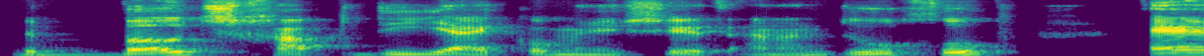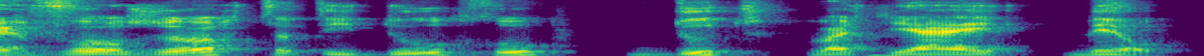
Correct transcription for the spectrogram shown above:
de boodschap die jij communiceert aan een doelgroep, ervoor zorgt dat die doelgroep doet wat jij wil.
